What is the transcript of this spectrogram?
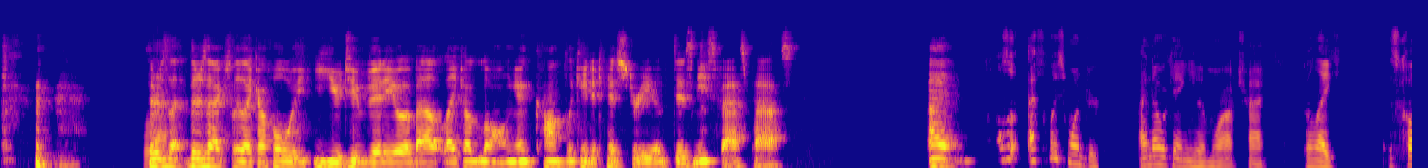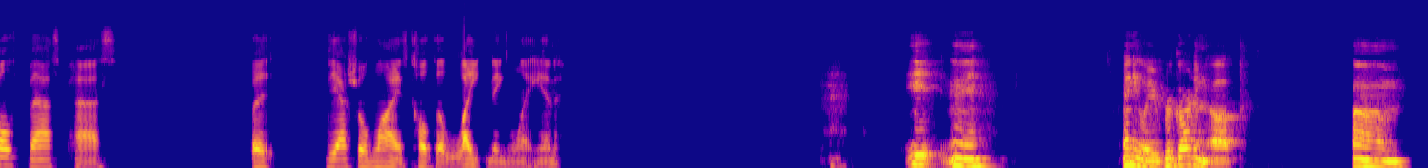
there's a, there's actually like a whole YouTube video about like a long and complicated history of Disney's fast pass. I Also, I've always wondered. I know we're getting even more off track, but like, it's called Fast Pass, but the actual line is called the Lightning Lane. it eh. anyway regarding up um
